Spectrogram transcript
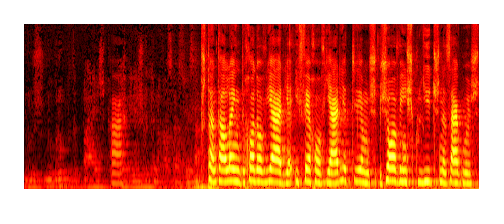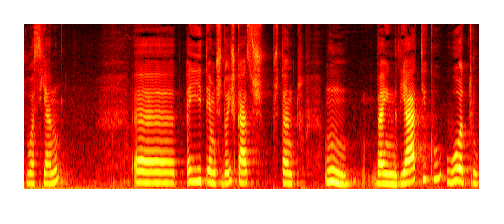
nos, no grupo de pais que ah. pedem ajuda na vossa associação? Portanto, além de rodoviária e ferroviária, temos jovens escolhidos nas águas do oceano Uh, aí temos dois casos, portanto, um bem mediático, o outro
